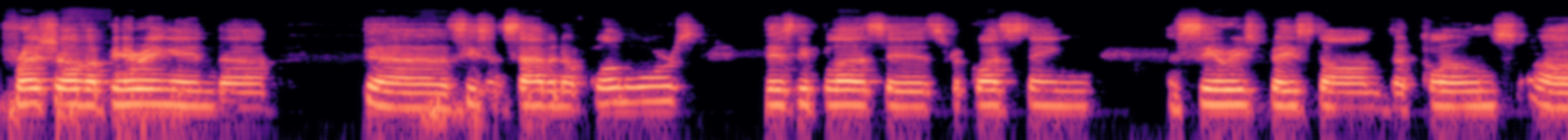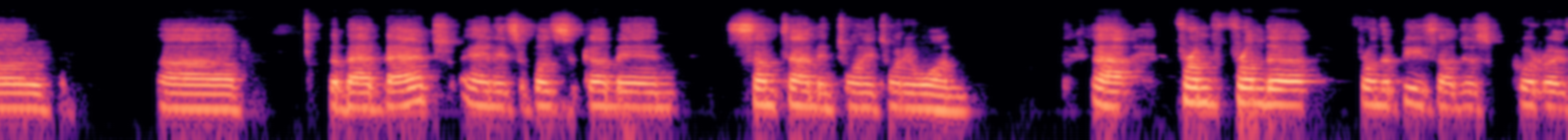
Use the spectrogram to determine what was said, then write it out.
fresh of appearing in the uh, season seven of Clone Wars, Disney Plus is requesting a series based on the clones of uh, the Bad Batch, and it's supposed to come in sometime in 2021. Uh, from from the from the piece, I'll just quote right,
